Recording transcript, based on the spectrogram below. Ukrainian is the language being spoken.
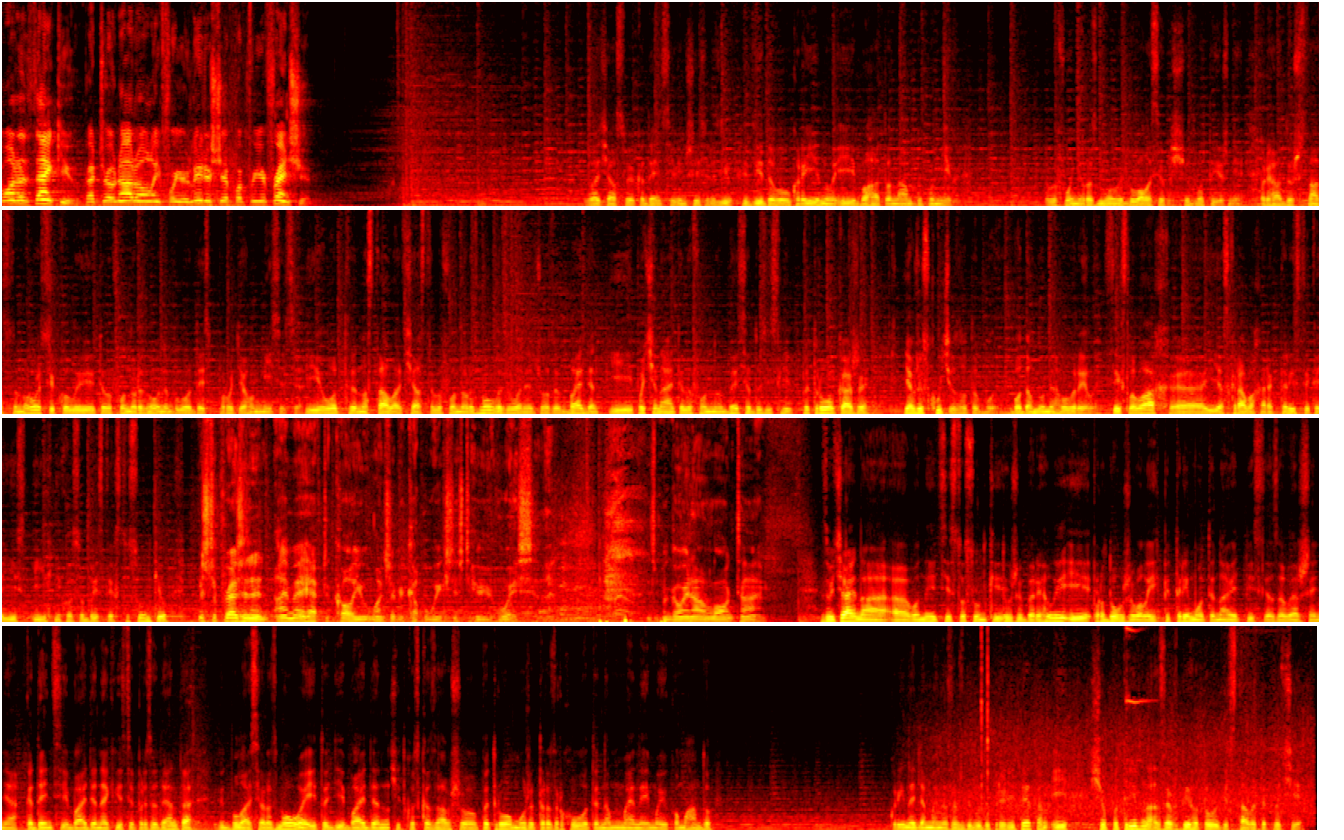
I want to thank you, Petro, not only for your leadership, but for your friendship. За час своєї каденції він шість разів відвідав Україну і багато нам допоміг. Телефонні розмови відбувалися що два тижні. Пригадую, в 16-му році, коли телефонної розмови не було десь протягом місяця. І от настала час телефонної розмови, дзвонить Джозеф Байден і починає телефонну бесіду зі слів. Петро каже: я вже скучив за тобою, бо давно не говорили. В цих словах е, яскрава характеристика їхніх особистих стосунків. Mr. President, I may have to call you once every couple weeks just to hear your voice. It's been going on a long time. Звичайно, е, вони ці стосунки дуже берегли і продовжували їх підтримувати навіть після завершення каденції Байдена як віце-президента. Відбулася розмова, і тоді Байден чітко сказав, що Петро можете розраховувати на мене і мою команду. Україна для мене завжди буде пріоритетом, і що потрібно, завжди готовий підставити плече.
